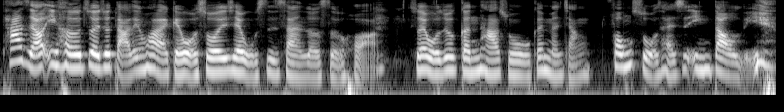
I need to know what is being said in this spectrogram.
他只要一喝醉，就打电话来给我说一些五四三的垃圾话，所以我就跟他说，我跟你们讲，封锁才是硬道理。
